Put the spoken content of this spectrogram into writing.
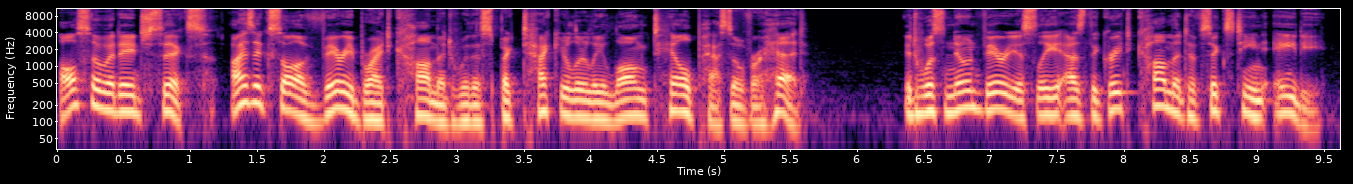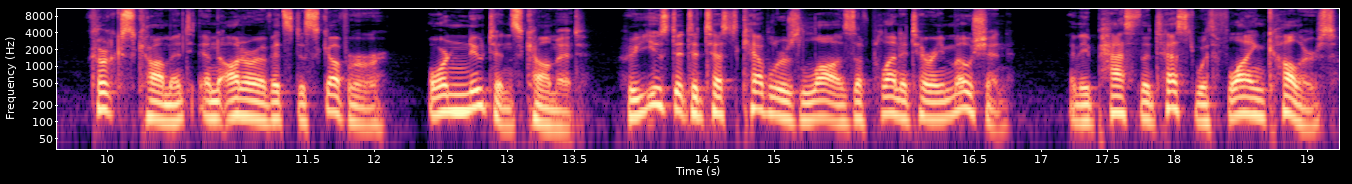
Also at age six, Isaac saw a very bright comet with a spectacularly long tail pass overhead. It was known variously as the Great Comet of 1680, Kirch's Comet in honor of its discoverer, or Newton's Comet, who used it to test Kepler's laws of planetary motion, and they passed the test with flying colors.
